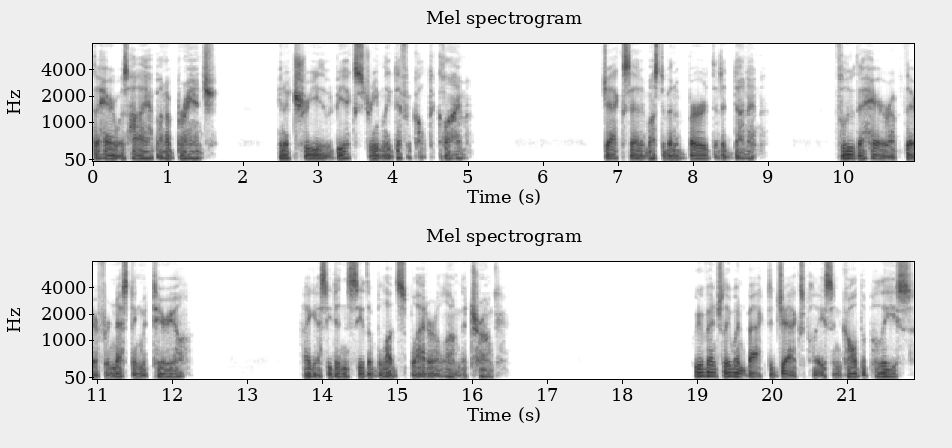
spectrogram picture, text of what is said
The hair was high up on a branch in a tree that would be extremely difficult to climb. Jack said it must have been a bird that had done it, flew the hair up there for nesting material. I guess he didn't see the blood splatter along the trunk. We eventually went back to Jack's place and called the police.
